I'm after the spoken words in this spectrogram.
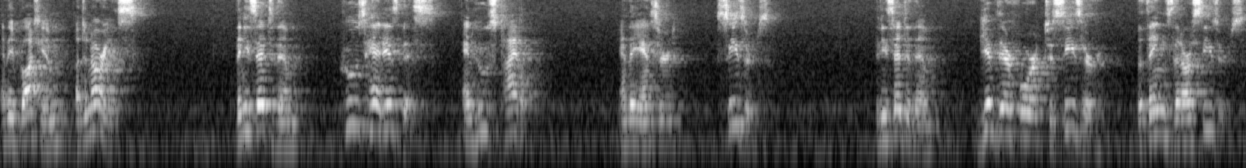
And they brought him a denarius. Then he said to them, Whose head is this, and whose title? And they answered, Caesar's. Then he said to them, Give therefore to Caesar the things that are Caesar's,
